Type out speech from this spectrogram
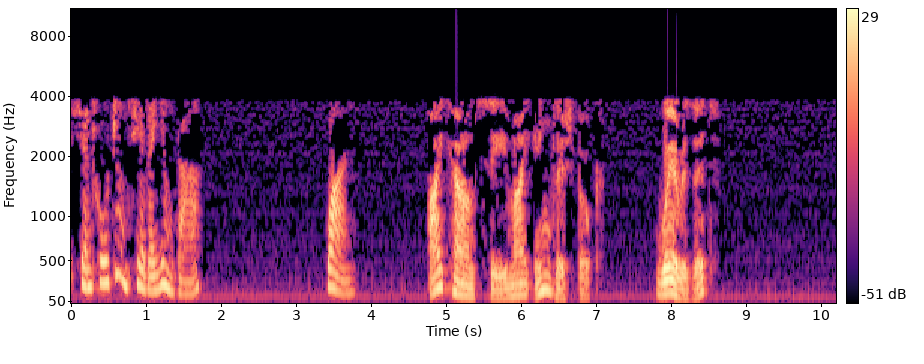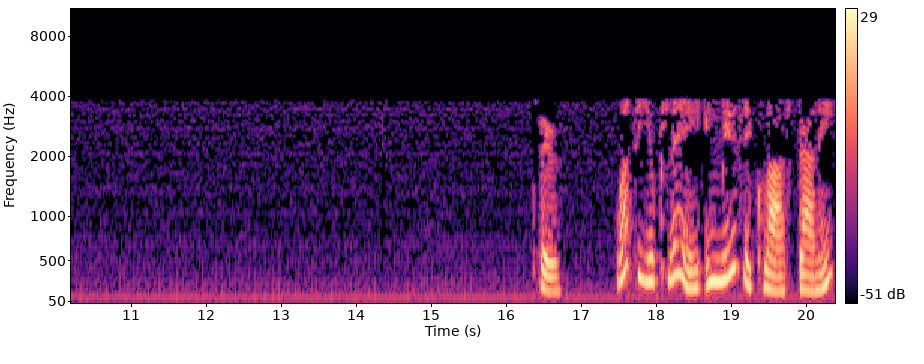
选出正确的应答。One, I can't see my English book. Where is it? two. What do you play in music class, Danny?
